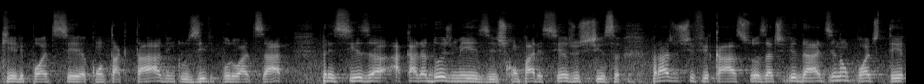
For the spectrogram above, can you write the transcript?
que ele pode ser contactado, inclusive por WhatsApp. Precisa, a cada dois meses, comparecer à Justiça para justificar as suas atividades e não pode ter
